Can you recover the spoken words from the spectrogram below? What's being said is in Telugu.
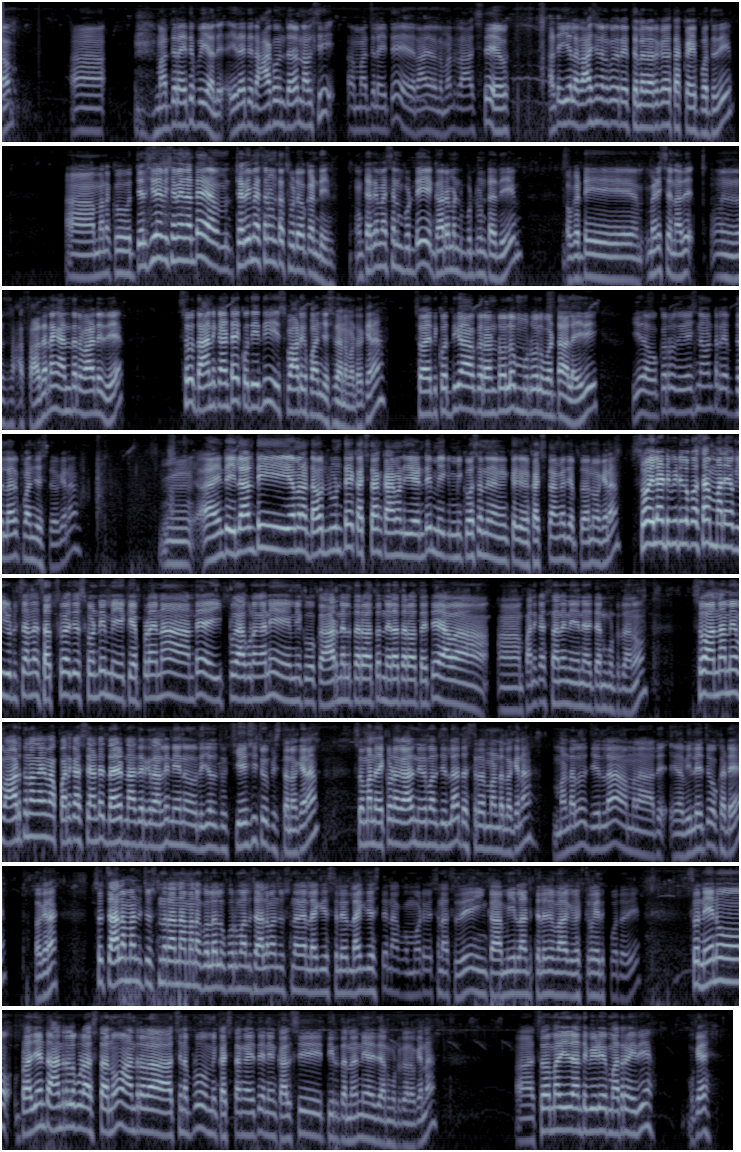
మధ్యలో అయితే పోయాలి. ఏదైతే ఆకు ఉందో నలిసి మధ్యలో అయితే రాయాలన్నమాట. రాస్తే అంటే ఇలా రాసిన అనుకో రేపు తెల్లవారుగా తక్కువ అయిపోతుంది మనకు తెలిసిన విషయం ఏంటంటే టెరిమేషన్ ఉంటుంది చూడకండి టెరిమేషన్ బుడ్డి గవర్నమెంట్ బుడ్డి ఉంటుంది. ఒకటి మెడిసిన్ అదే సాధారణంగా అందరు వాడేది. సో దానికంటే కొద్దిగా ఇది స్పాట్గా పనిచేస్తుంది అనమాట ఓకేనా? సో అది కొద్దిగా ఒక రెండు రోజులు మూడు రోజులు కొట్టాలి. ఇది ఇలా ఒక రోజు వేసినామంటే రేపు తెల్లారికి పనిచేస్తుంది ఓకేనా? అంటే ఇలాంటి ఏమైనా డౌట్లు ఉంటే ఖచ్చితంగా కామెంట్ చేయండి. మీకు మీకోసం నేను ఖచ్చితంగా చెప్తాను ఓకేనా? సో ఇలాంటి వీడియోల కోసం మన యొక్క యూట్యూబ్ ఛానల్ని సబ్స్క్రైబ్ చేసుకోండి. మీకు ఎప్పుడైనా అంటే ఇప్పుడు కాకుండా కానీ మీకు ఒక ఆరు నెలల తర్వాత నెల తర్వాత అయితే పనికొస్తానని పనికి వస్తానని నేను అయితే అనుకుంటున్నాను. సో అన్న మేము వాడుతున్నాం కానీ మాకు పనికి వస్తాయి అంటే డైరెక్ట్ నా దగ్గర రండి. నేను రిజల్ట్ చేసి చూపిస్తాను ఓకేనా? సో మన ఎక్కడ కాదు నిర్మల్ జిల్లా దసరా మండలం ఓకేనా? మండలం జిల్లా మన అదే విలేజ్ ఒకటే ఓకేనా? సో చాలామంది చూస్తున్నారు అన్న మన గొల్లలు కుర్మాలు చాలామంది చూస్తున్నారు కానీ లైక్ చేస్తలేరు. లైక్ చేస్తే నాకు మోటివేషన్ వస్తుంది. ఇంకా మీలాంటి తెలియని వా- వ్యక్తులకు అయితే పోతుంది. సో నేను ప్రజెంట్ ఆంధ్రాలో కూడా వస్తాను. ఆంధ్రాలో వచ్చినప్పుడు మీకు ఖచ్చితంగా అయితే నేను కలిసి తీరుతానని నేను అనుకుంటున్నాను. ఓకేనా? సో మరి ఇలాంటి వీడియో మాత్రం ఇది. ఓకే?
